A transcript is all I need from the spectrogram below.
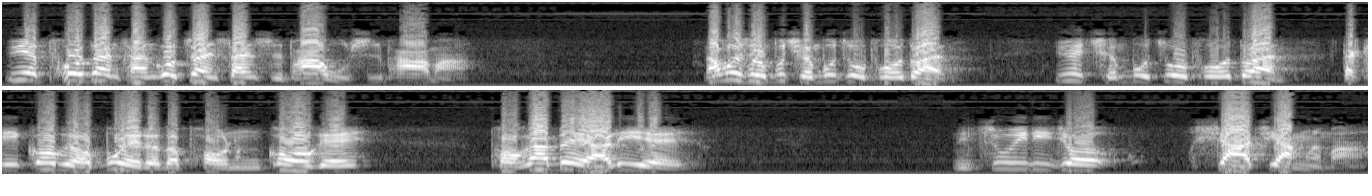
因为波段才能够赚三十趴五十趴嘛。那为什么不全部做波段？因为全部做波段，大家股票买了都跑两个月，跑到尾啊，你也你注意力就下降了嘛。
